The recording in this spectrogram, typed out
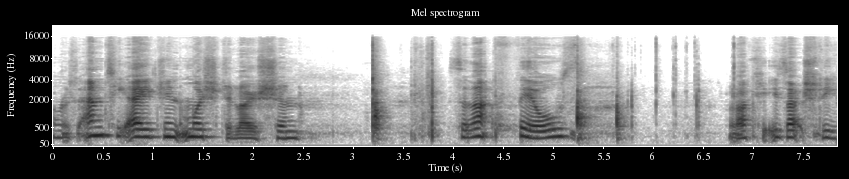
Oh, it's anti-aging moisture lotion. So that feels like it is actually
